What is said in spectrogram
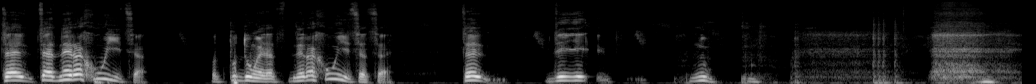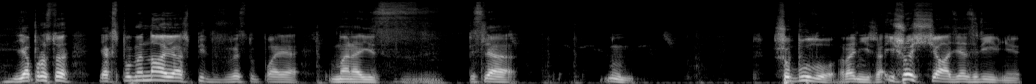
Це, це не рахується. От подумайте, не рахується це. Це. Ну, я просто, як споминаю, аж під виступає в мене із після. Ну, що було раніше. І що зараз я зрівнюю?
